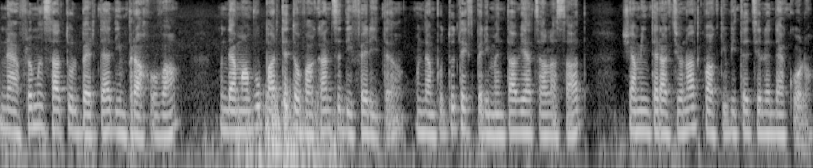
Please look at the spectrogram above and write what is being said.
Ne aflăm în satul Bertea din Prahova, unde am avut parte de o vacanță diferită, unde am putut experimenta viața la sat și am interacționat cu activitățile de acolo.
